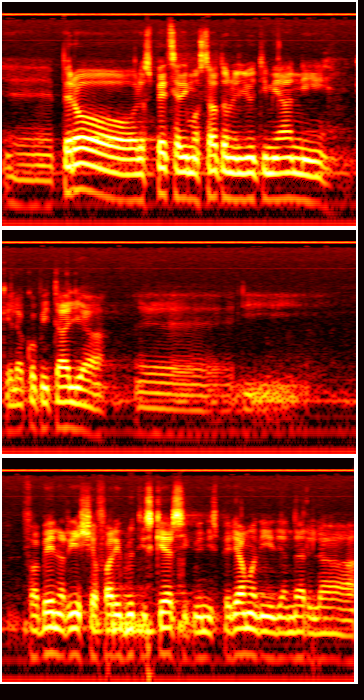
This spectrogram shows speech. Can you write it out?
eh, però lo Spezia ha dimostrato negli ultimi anni che la Coppa Italia eh, gli fa bene, riesce a fare i brutti scherzi, quindi speriamo di, di andare là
